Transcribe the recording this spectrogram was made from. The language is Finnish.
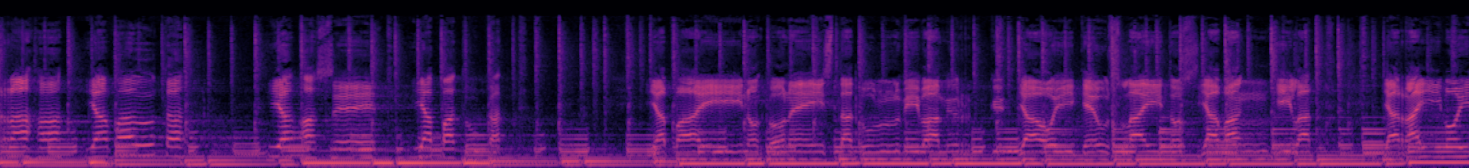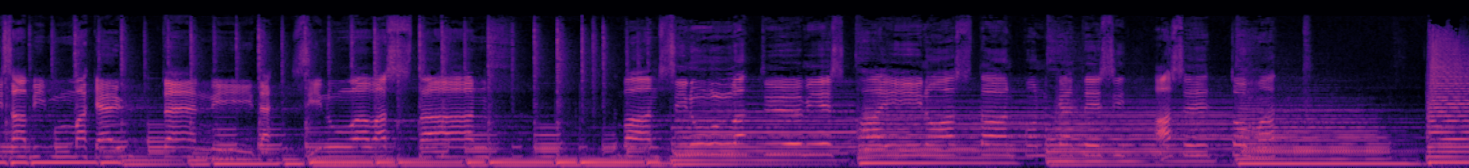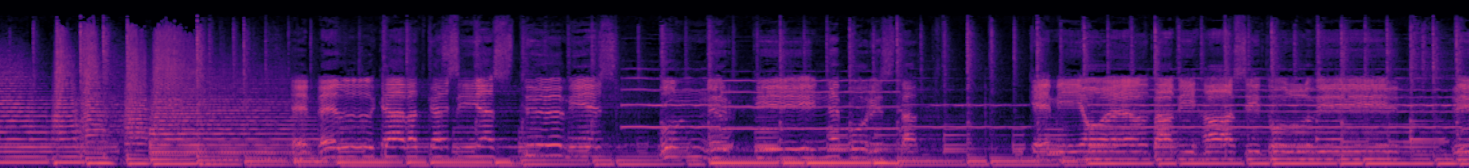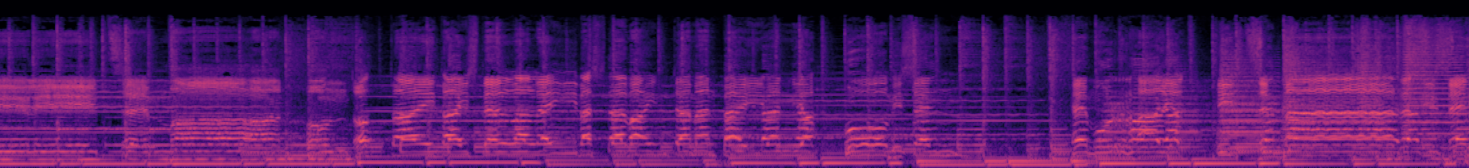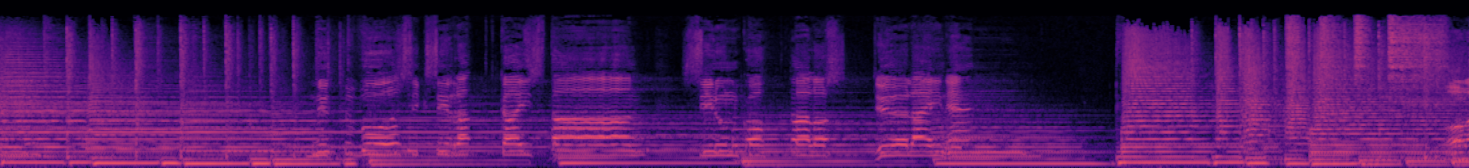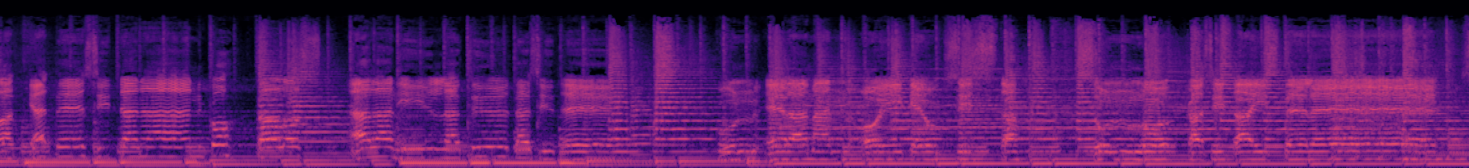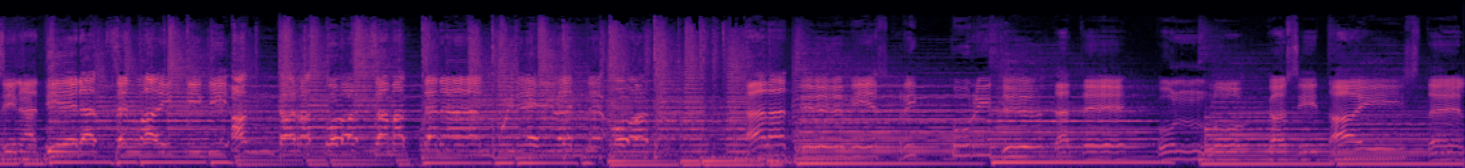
raha ja valta ja aseet ja patukat. Ja painokoneista tulviva myrkky ja oikeuslaitos ja vankilat. Ja raivoisa vimma käyttää niitä sinua vastaan. Vaan sinulla työmies ainoastaan on kätesi asettomat. He pelkäävät käsiäs työmies, kun nyrkkiin ne puristat. Kemijoelta vihasi tulvi ylitse maan. On totta ei taistella leivästä vain tämän päivän ja huomisen. He murhaajat Vuosiksi ratkaistaan sinun kohtalos työläinen. Ovat kätesi tänään kohtalos, älä niillä työtäsi tee. Kun elämän oikeuksista sun luokkasi taistelee. Sinä tiedät sen laikkikin ankarat kovat samat tänään kuin eilen ne ovat. Älä työmies rippuri työtä tee, kun luokkasi taistelee.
